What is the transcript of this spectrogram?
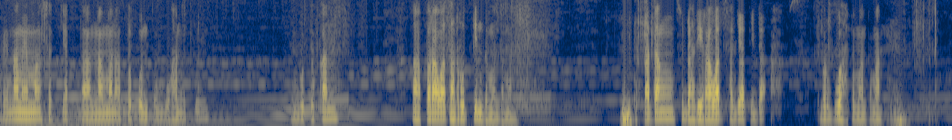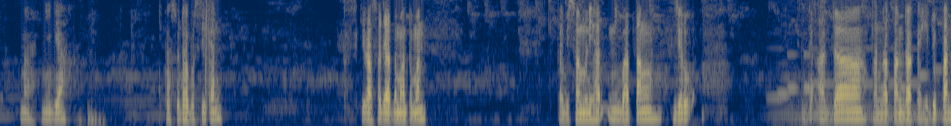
Karena memang setiap tanaman ataupun tumbuhan itu membutuhkan uh, perawatan rutin teman-teman. Terkadang sudah dirawat saja tidak berbuah teman-teman. Nah ini dia. Kita sudah bersihkan. Sekilas saja teman-teman kita bisa melihat ini batang jeruk. Tidak ada tanda-tanda kehidupan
